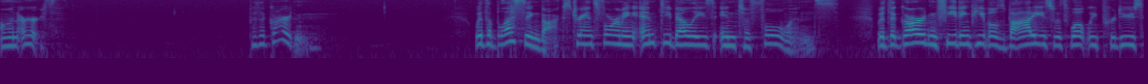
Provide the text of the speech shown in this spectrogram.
on earth. With a garden, with a blessing box, transforming empty bellies into full ones, with the garden feeding people's bodies with what we produce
